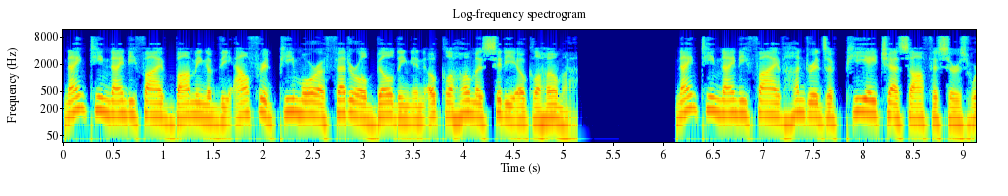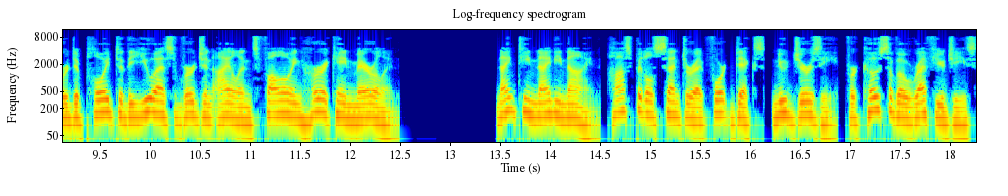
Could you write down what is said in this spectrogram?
1995 Bombing of the Alfred P. Murrah Federal Building in Oklahoma City, Oklahoma. 1995 – Hundreds of PHS officers were deployed to the U.S. Virgin Islands following Hurricane Marilyn. 1999 – Hospital Center at Fort Dix, New Jersey, for Kosovo refugees.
